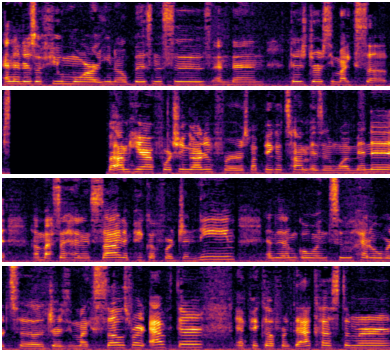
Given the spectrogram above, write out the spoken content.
and then there's a few more you know businesses and then there's jersey mike subs but I'm here at Fortune Garden first. My pickup time is in one minute. I'm about to head inside and pick up for Janine. And then I'm going to head over to Jersey Mike Subs right after and pick up for that customer.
